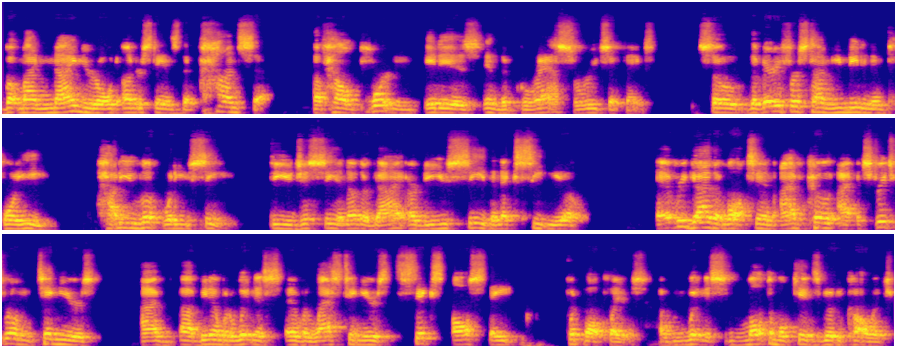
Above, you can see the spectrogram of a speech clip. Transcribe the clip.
But my nine year old understands the concept of how important it is in the grassroots of things. So the very first time you meet an employee, how do you look? What do you see? Do you just see another guy or do you see the next CEO? Every guy that walks in, I've coached, Streets in 10 years, I've uh, been able to witness over the last 10 years, six all-state football players. I've witnessed multiple kids go to college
